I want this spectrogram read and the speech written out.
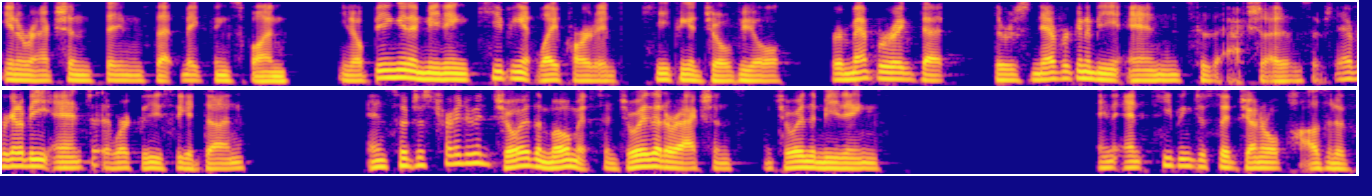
interaction things that make things fun. You know, being in a meeting, keeping it lighthearted, keeping it jovial, remembering that there's never going to be an end to the action items. There's never going to be an end to the work that needs to get done. And so just try to enjoy the moments, enjoy the interactions, enjoy the meetings, and, and keeping just a general positive.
